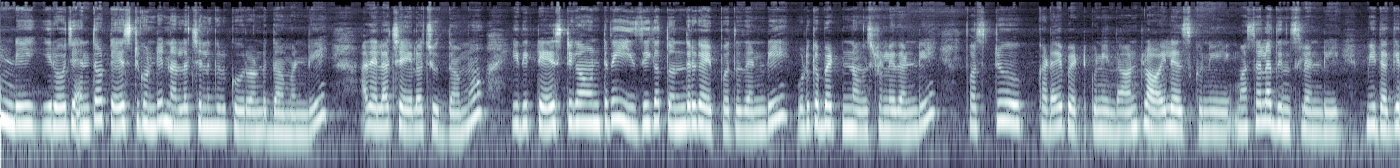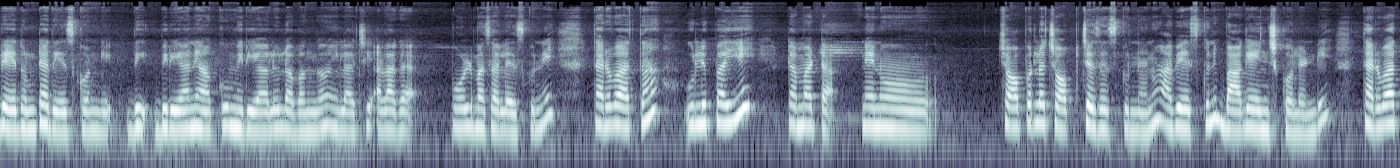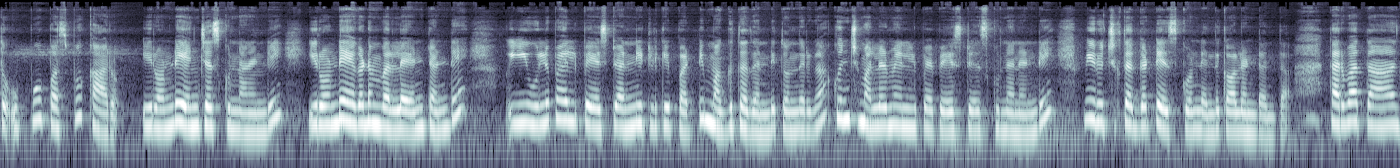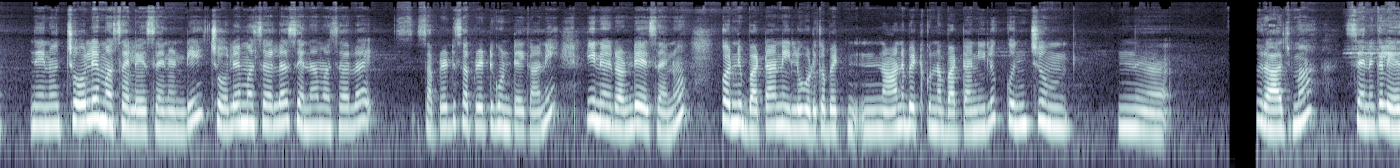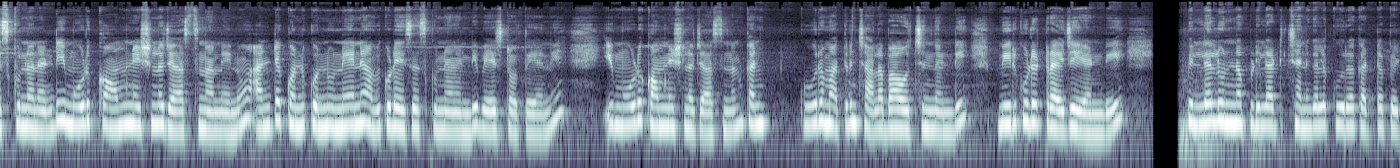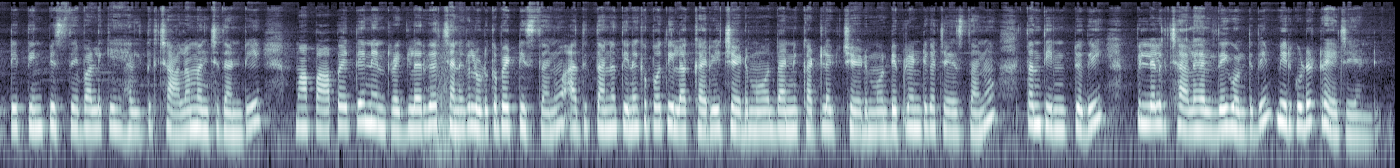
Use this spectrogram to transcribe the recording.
అండి ఈరోజు ఎంతో టేస్ట్గా ఉండే నల్ల చిలుకల కూర వండుదామండి. అది ఎలా చేయాలో చూద్దాము. ఇది టేస్ట్గా ఉంటుంది ఈజీగా తొందరగా అయిపోతుందండి. ఉడకబెట్టిన అవసరం లేదండి. ఫస్ట్ కడాయి పెట్టుకుని దాంట్లో ఆయిల్ వేసుకుని మసాలా దినుసులండి. మీ దగ్గర ఏది ఉంటే అది వేసుకోండి. ది బిర్యానీ ఆకు మిరియాలు లవంగం ఇలాచి అలాగా ఓల్డ్ మసాలా వేసుకుని తర్వాత ఉల్లిపాయ టమాటా. నేను చాపర్లో చాప్ చేసేసుకున్నాను. అవి వేసుకుని బాగా వేయించుకోవాలండి. తర్వాత ఉప్పు పసుపు కారం. ఈ రెండు వేయించేసుకున్నానండి. ఈ రెండు వేయడం వల్ల ఏంటంటే ఈ ఉల్లిపాయల పేస్ట్ అన్నిటికి పట్టి మగ్గుతుందండి తొందరగా. కొంచెం అల్లం ఉల్లిపాయ పేస్ట్ వేసుకున్నానండి. మీ రుచికి తగ్గట్టు వేసుకోండి ఎందుకు కావాలంటే అంత. తర్వాత నేను చోలే మసాలా వేసానండి. చోలే మసాలా సెనా మసాలా సపరేట్ సపరేట్గా ఉంటాయి కానీ నేను రెండు వేసాను. కొన్ని బఠానీలు ఉడకబెట్టి నానబెట్టుకున్న బఠానీలు కొంచెం రాజ్మా శనగలు వేసుకున్నానండి. ఈ మూడు కాంబినేషన్లో చేస్తున్నాను నేను. అంటే కొన్ని కొన్ని ఉన్నాయని అవి కూడా వేసేసుకున్నానండి వేస్ట్ అవుతాయని. ఈ మూడు కాంబినేషన్లో చేస్తున్నాను. కానీ కూర మాత్రం చాలా బాగా వచ్చిందండి. మీరు కూడా ట్రై చేయండి. పిల్లలు ఉన్నప్పుడు ఇలాంటి శనగల కూర కట్ట పెట్టి తినిపిస్తే వాళ్ళకి హెల్త్కి చాలా మంచిదండి. మా పాప అయితే నేను రెగ్యులర్గా శనగలు ఉడకబెట్టిస్తాను. అది తను తినకపోతే ఇలా కర్రీ చేయడమో దాన్ని కట్లెట్ చేయడమో డిఫరెంట్గా చేస్తాను. తను తింటుంది. పిల్లలకి చాలా హెల్తీగా ఉంటుంది. మీరు కూడా ట్రై చేయండి.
